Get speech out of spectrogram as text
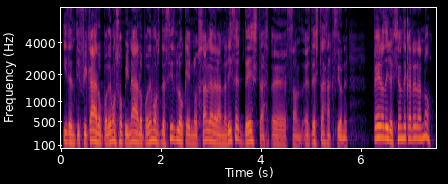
identificar o podemos opinar o podemos decir lo que nos salga de las narices de estas, eh, de estas acciones. Pero dirección de carrera no.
